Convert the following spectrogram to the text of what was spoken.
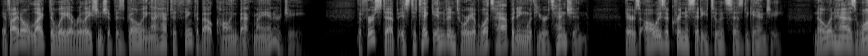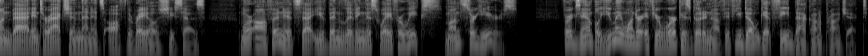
If I don't like the way a relationship is going, I have to think about calling back my energy. The first step is to take inventory of what's happening with your attention. There's always a chronicity to it, says DiGangi. No one has one bad interaction, then it's off the rails, she says. More often, it's that you've been living this way for weeks, months, or years. For example, you may wonder if your work is good enough if you don't get feedback on a project.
